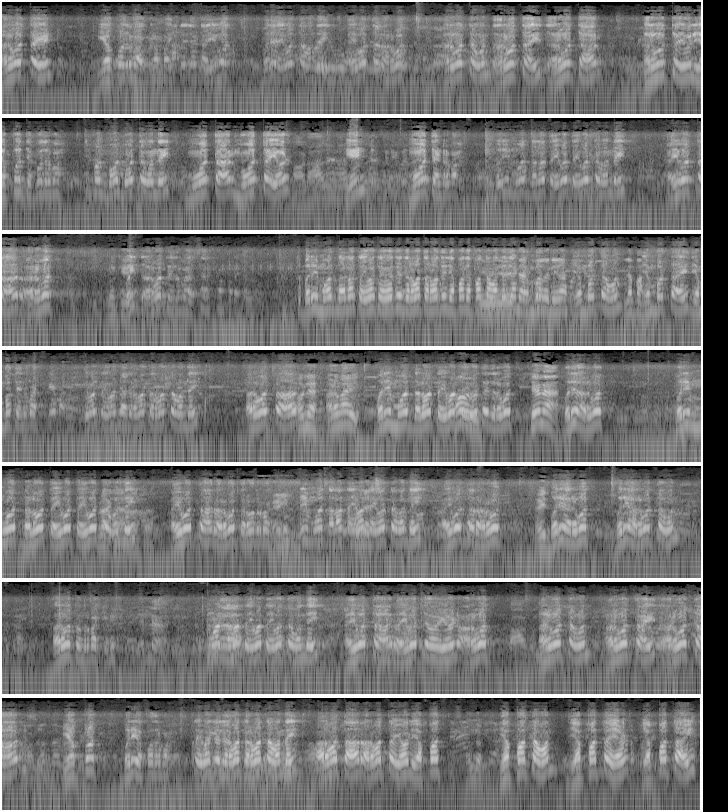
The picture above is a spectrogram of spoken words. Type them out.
ಅರವತ್ತ ಎಂಟು ಎಪ್ಪತ್ತು ರೂಪಾಯಿ ಅಕ್ರಮ ಐವತ್ತು ಬರೀ ಐವತ್ತ ಒಂದು ಐವತ್ತಾರು ಅರವತ್ತು ಅರವತ್ತ ಒಂದು ಅರವತ್ತ ಐದು ಅರವತ್ತಾರು ಅರವತ್ತ ಏಳು ಎಪ್ಪತ್ತು ಎಪ್ಪತ್ತು ರೂಪಾಯಿ. ಇಪ್ಪತ್ತು ಮೂವತ್ತು ಮೂವತ್ತ ಒಂದು ಐದು ಮೂವತ್ತಾರು ಮೂವತ್ತ ಏಳು ಎಂಟು ಮೂವತ್ತೆಂಟು ರೂಪಾಯಿ. ಬರೀ ಮೂವತ್ತು ನಲವತ್ತು ಐವತ್ತು ಐವತ್ತ ಒಂದು ಐದು ಐವತ್ತಾರು ಅರವತ್ತು ಐದು ಅರವತ್ತೈದು ರೂಪಾಯಿ. Sir company. ಬರೀ ಮೂವತ್ ನಲವತ್ತು ಐವತ್ತು ಐವತ್ತೈದು ಅರವತ್ತು ಅರವತ್ತೈದು ಎಪ್ಪತ್ತು ಎಪ್ಪತ್ತ ಒಂದು ಎಂಬತ್ತ ಒಂದು ಎಂಬತ್ತ ಐದು ಎಂಬತ್ತೈದು ರೂಪಾಯಿ. ಐವತ್ತು ಐವತ್ತೈದು ಅರವತ್ತು ಅರವತ್ತ ಒಂದು ಐದು ಅರವತ್ತ ಬರೀ ಮೂವತ್ ನಲವತ್ತು ಐವತ್ತು ಐವತ್ತೈದು ಅರವತ್ತು. ಬರೀ ಅರವತ್ತು. ಬರೀ ಮೂವತ್ ನಲವತ್ತು ಐವತ್ತು ಐವತ್ತು ಒಂದ್ ಐದು ಐವತ್ತಾರು ಅರವತ್ತು ಅರವತ್ತು ರೂಪಾಯಿ ಬರೀ ಮೂವತ್ ನಲವತ್ತು ಐವತ್ತು ಐವತ್ತ ಒಂದ್ ಐದು ಐವತ್ತಾರು ಅರವತ್ತು. ಬರೀ ಅರವತ್ ಬರೀ ಅರವತ್ತ ಒಂದ್. ಅರವತ್ತೊಂದು ರೂಪಾಯಿ ಕಿಡಿ ಮೂವತ್ ನಲವತ್ತು ಐವತ್ತು ಐವತ್ತ ಒಂದ್ ಐದು ಐವತ್ತ ಏಳು ಅರವತ್ತು. ಅರವತ್ತ ಒಂದು ಅರವತ್ತ ಐದು ಬರೀ ಎಪ್ಪತ್ತು ರೂಪಾಯಿ. ಐವತ್ತೈದು ಅರವತ್ತು ಅರವತ್ತ ಒಂದ್ ಐದು ಅರವತ್ತಾರು ಅರವತ್ತ ಏಳು ಎಪ್ಪತ್ತು. ಎಪ್ಪತ್ತ ಒಂದು ಎಪ್ಪತ್ತ ಎರಡು ಎಪ್ಪತ್ತ ಐದು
